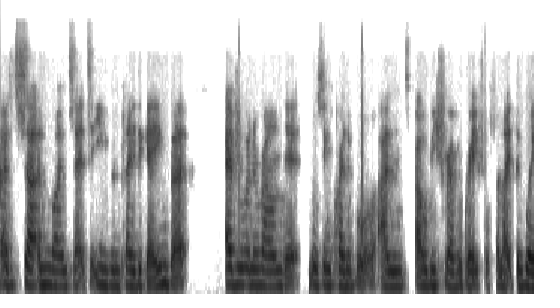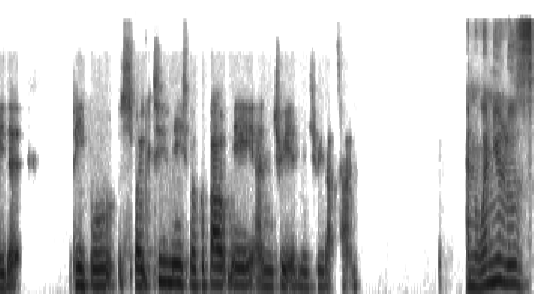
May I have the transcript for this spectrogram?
a certain mindset to even play the game. But everyone around it was incredible, and I'll be forever grateful for like the way that people spoke to me, spoke about me, and treated me through that time. And when you lose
